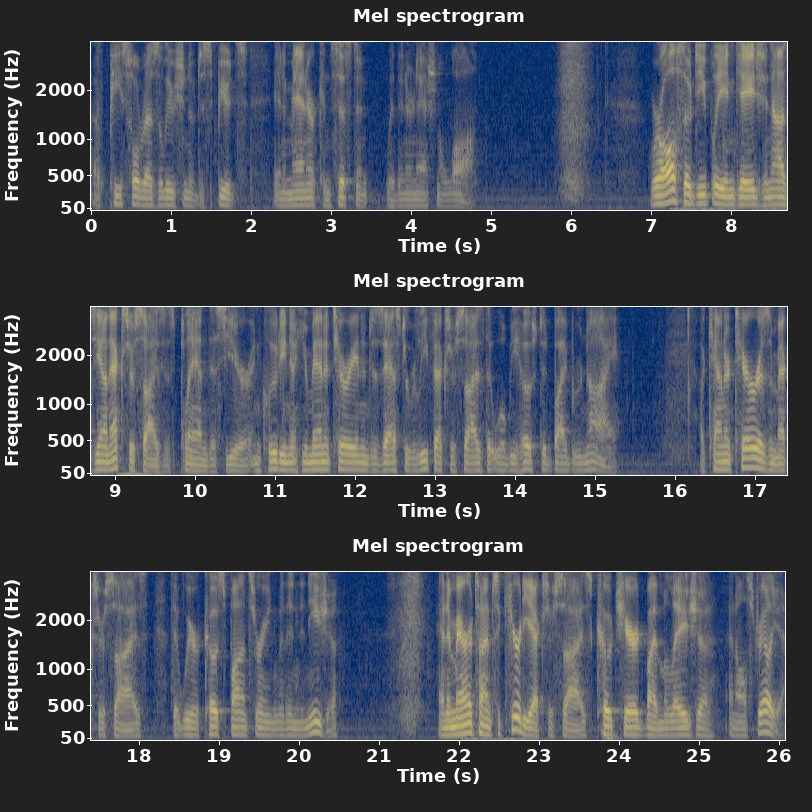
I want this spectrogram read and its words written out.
of peaceful resolution of disputes in a manner consistent with international law. We're also deeply engaged in ASEAN exercises planned this year, including a humanitarian and disaster relief exercise that will be hosted by Brunei, a counterterrorism exercise that we are co sponsoring with Indonesia, and a maritime security exercise co chaired by Malaysia and Australia.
